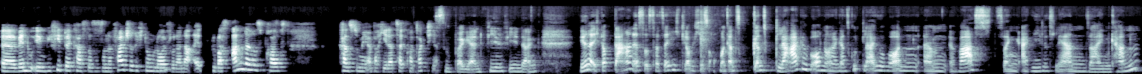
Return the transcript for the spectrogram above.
Äh, wenn du irgendwie Feedback hast, dass es in eine falsche Richtung läuft mhm. oder eine, du was anderes brauchst, kannst du mich einfach jederzeit kontaktieren. Super gern. Vielen, vielen Dank. Ja, ich glaube, daran ist es tatsächlich, glaube ich, jetzt auch mal ganz, ganz klar geworden oder ganz gut klar geworden, ähm, was sozusagen agiles Lernen sein kann.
